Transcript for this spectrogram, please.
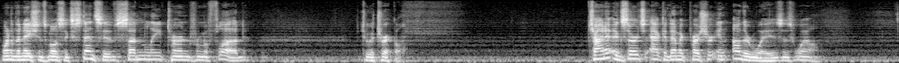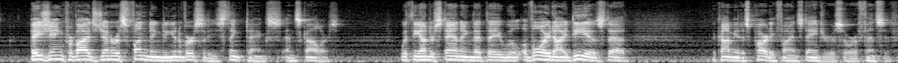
one of the nation's most extensive, suddenly turned from a flood to a trickle. China exerts academic pressure in other ways as well. Beijing provides generous funding to universities, think tanks, and scholars, with the understanding that they will avoid ideas that the Communist Party finds dangerous or offensive.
